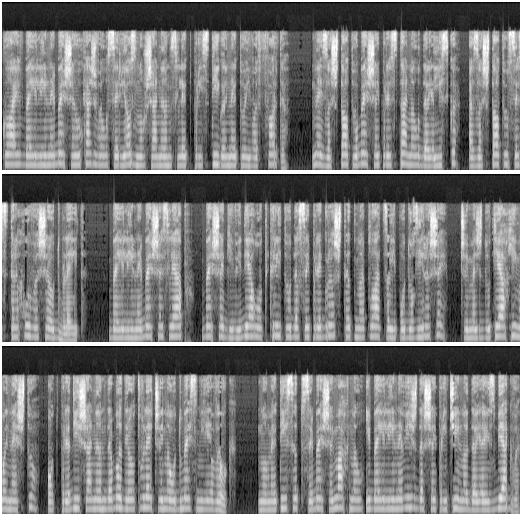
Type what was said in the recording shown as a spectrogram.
Клайв Бейли не беше ухажвал сериозно Шанън след пристигането и в форта. Не защото беше престанал да я иска, а защото се страхуваше от Блейд. Бейли не беше сляп, беше ги видял открито да се прегръщат на плаца и подозираше, че между тях има нещо, отпреди Шанън да бъде отвлечена от бесния вълк. Но метисът се беше махнал и Бейли не виждаше причина да я избягва.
